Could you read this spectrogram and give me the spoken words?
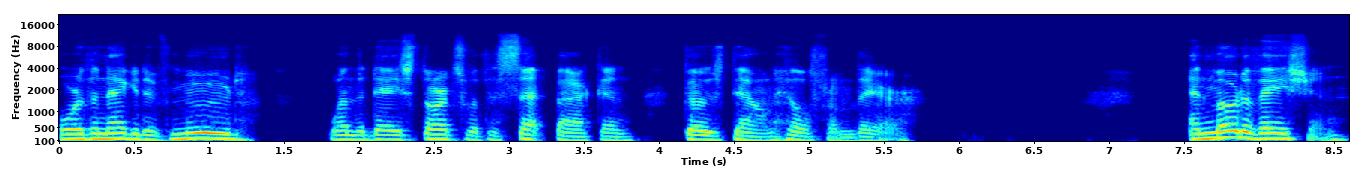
or the negative mood when the day starts with a setback and goes downhill from there. And motivation,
